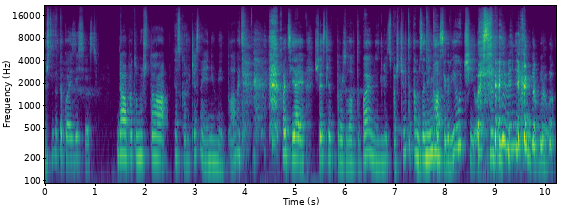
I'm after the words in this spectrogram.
Ну, Что-то такое здесь есть. Да, потому что, я скажу честно, я не умею плавать. Хоть я и 6 лет прожила в Дубае, меня люди спрашивают, чем ты там занимался? Я говорю, я училась, мне некогда было.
